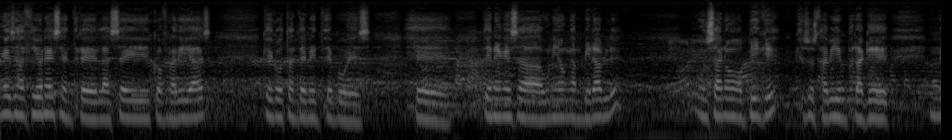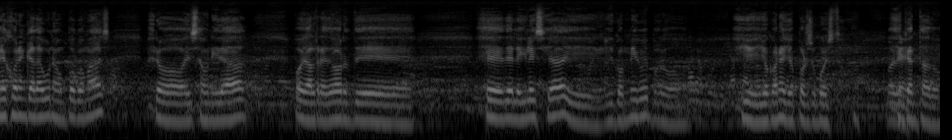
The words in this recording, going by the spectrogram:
en esas acciones entre las seis cofradías que constantemente pues eh, tienen esa unión admirable, un sano pique, que eso está bien para que mejoren cada una un poco más, pero esa unidad pues alrededor de, eh, de la iglesia y, conmigo y, yo con ellos, por supuesto. Encantado.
